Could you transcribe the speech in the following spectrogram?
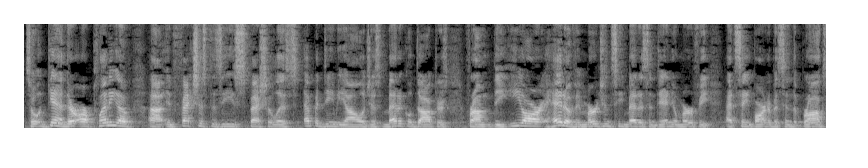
So again, there are plenty of uh, infectious disease specialists, epidemiologists, medical doctors from the ER head of emergency medicine, Daniel Murphy at St. Barnabas in the Bronx,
